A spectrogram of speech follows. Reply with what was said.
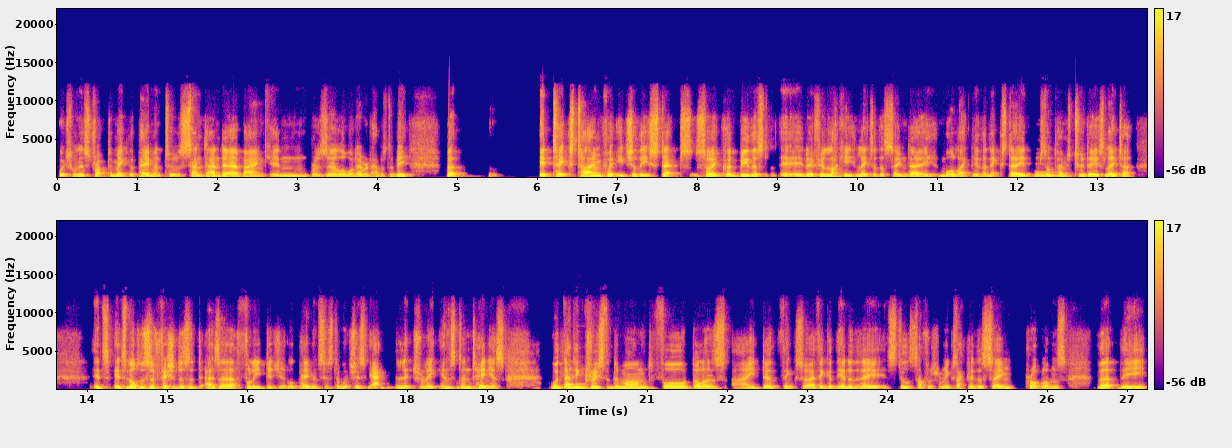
which will instruct to make the payment to Santander Bank in Brazil or whatever it happens to be. But it takes time for each of these steps. So it could be this, you know, if you're lucky, later the same day, more likely the next day, mm. sometimes two days later. It's it's not as efficient as a, as a fully digital payment system, which is literally instantaneous. Would that mm. increase the demand for dollars? I don't think so. I think at the end of the day, it still suffers from exactly the same problems that the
